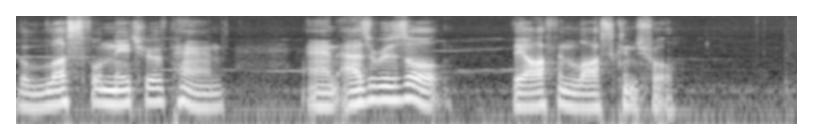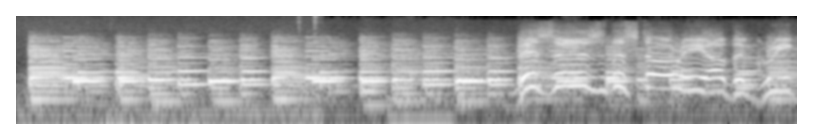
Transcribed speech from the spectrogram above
the lustful nature of Pan, and as a result, they often lost control. This is the story of the Greek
